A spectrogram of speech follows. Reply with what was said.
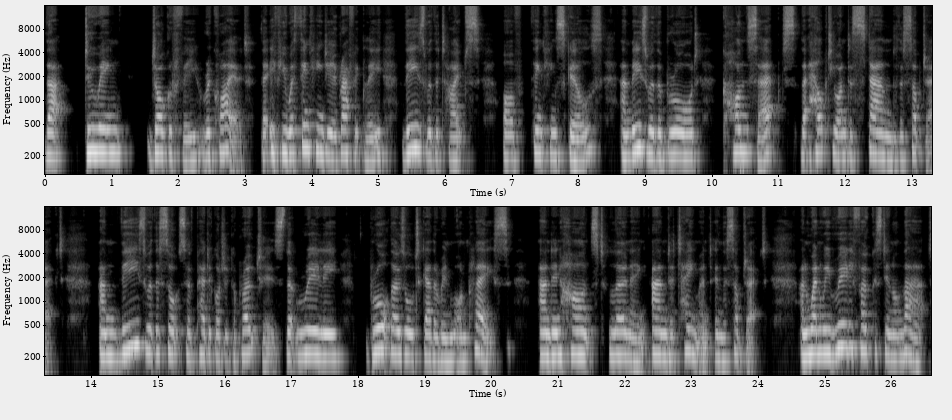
that doing geography required. That if you were thinking geographically, these were the types of thinking skills, and these were the broad concepts that helped you understand the subject. And these were the sorts of pedagogic approaches that really brought those all together in one place and enhanced learning and attainment in the subject. And when we really focused in on that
